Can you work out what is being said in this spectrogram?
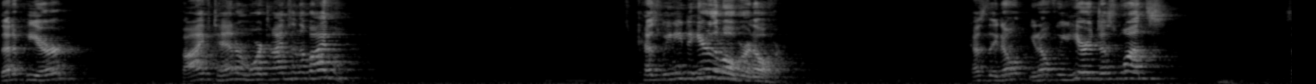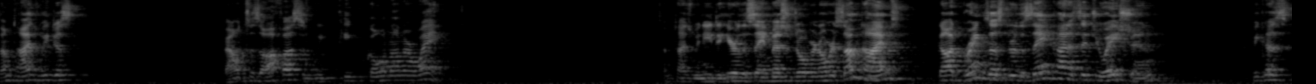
that appear five, ten, or more times in the Bible? It's because we need to hear them over and over. Because they don't, you know, if we hear it just once, sometimes we just bounces off us and we keep going on our way. Sometimes we need to hear the same message over and over. Sometimes God brings us through the same kind of situation because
